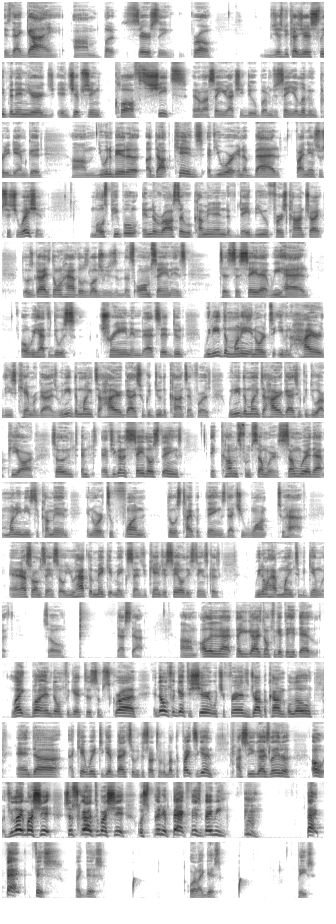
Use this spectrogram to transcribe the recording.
is that guy. Um, but seriously, bro, just because you're sleeping in your Egyptian cloth sheets, and I'm not saying you actually do, but I'm just saying you're living pretty damn good. Um, you wouldn't be able to adopt kids if you were in a bad financial situation. Most people in the roster who coming in the debut, first contract, those guys don't have those luxuries. And that's all I'm saying is to, to say that we had, all we have to do is train and that's it, dude. We need the money in order to even hire these camera guys. We need the money to hire guys who could do the content for us. We need the money to hire guys who could do our PR. So, and, if you're gonna say those things, it comes from somewhere. Somewhere that money needs to come in in order to fund those type of things that you want to have. And that's what I'm saying. So you have to make it make sense. You can't just say all these things because we don't have money to begin with. So that's that. Um, other than that, thank you guys. Don't forget to hit that like button. Don't forget to subscribe. And don't forget to share it with your friends. Drop a comment below. And uh, I can't wait to get back so we can start talking about the fights again. I'll see you guys later. Oh, if you like my shit, subscribe to my shit or spin it back fist, baby. back, back, fist. Like this. Or like this. Peace.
